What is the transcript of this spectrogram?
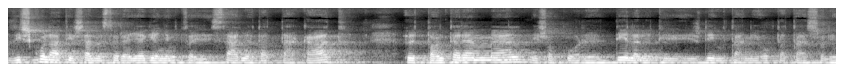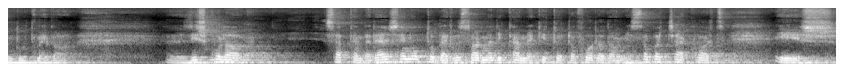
az iskolát, és először a Jegeny utcai szárnyat adták át, öt tanteremmel, és akkor délelőtti és délutáni oktatással indult meg az iskola. Szeptember 1-én, október 23-án meg kitört a forradalmi szabadságharc, és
